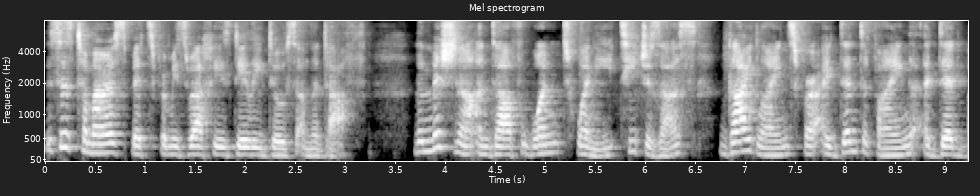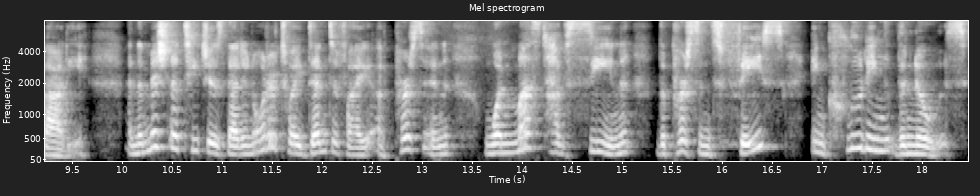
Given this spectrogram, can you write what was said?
This is Tamara Spitz from Mizrachi's Daily Dose on the Daf. The Mishnah on Daf 120 teaches us guidelines for identifying a dead body. And the Mishnah teaches that in order to identify a person, one must have seen the person's face, including the nose.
